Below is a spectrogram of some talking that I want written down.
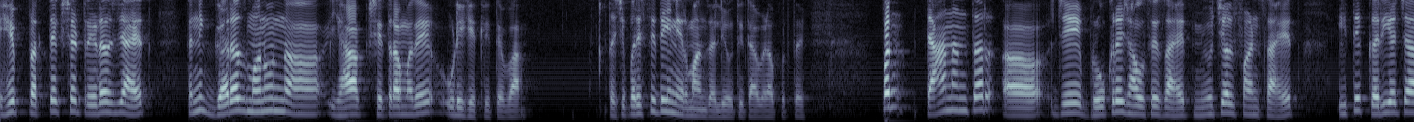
हे प्रत्यक्ष ट्रेडर्स जे आहेत त्यांनी गरज म्हणून ह्या क्षेत्रामध्ये उडी घेतली तेव्हा. तशी परिस्थितीही निर्माण झाली होती त्यावेळापुरते. पण त्यानंतर जे ब्रोकरेज हाऊसेस आहेत म्युच्युअल फंड्स आहेत इथे करिअरच्या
